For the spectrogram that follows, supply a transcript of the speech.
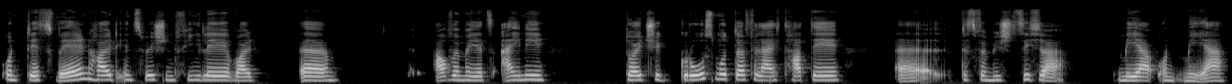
und das wählen halt inzwischen viele, weil äh, auch wenn man jetzt eine deutsche Großmutter vielleicht hatte, äh, das vermischt sich ja mehr und mehr.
